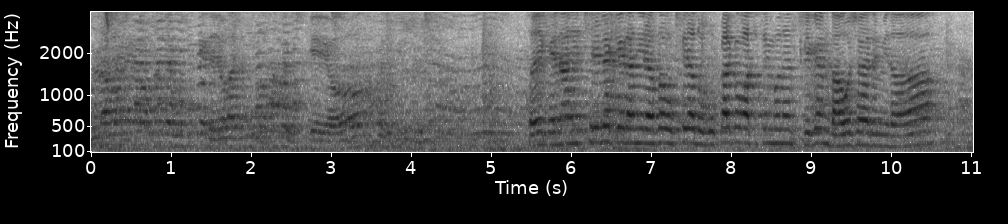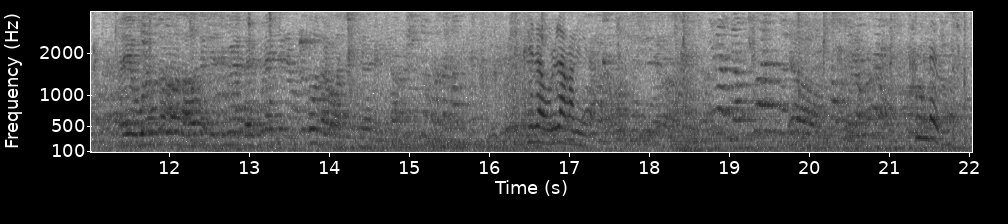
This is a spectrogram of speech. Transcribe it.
올라가시는 거 350개, 내려가시는 거 350개예요. 저희 계단이 700계단이라서 혹시라도 못 갈 것 같으신 분은 지금 나오셔야 됩니다. 저희 오른쪽으로 나오시면 되시고요. 저희 프레시를 끄고 들어가시면 됩니다. 계단 올라갑니다. 350개.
